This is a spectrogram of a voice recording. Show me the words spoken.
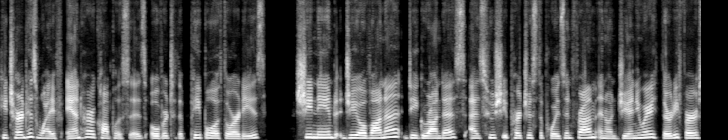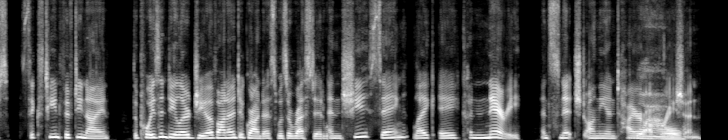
He turned his wife and her accomplices over to the papal authorities. She named Giovanna di Grandes as who she purchased the poison from, and on January 31st, 1659, the poison dealer Giovanna de Grandes was arrested and she sang like a canary and snitched on the entire Wow. operation.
